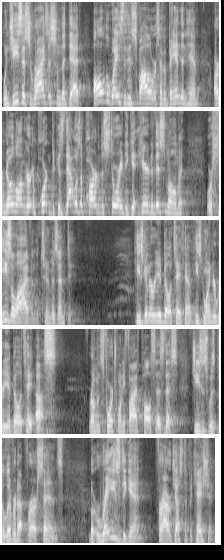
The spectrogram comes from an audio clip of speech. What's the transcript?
When Jesus rises from the dead, all the ways that his followers have abandoned him are no longer important because that was a part of the story to get here to this moment where he's alive and the tomb is empty. He's going to rehabilitate him, he's going to rehabilitate us. Romans 4:25 Paul says this, Jesus was delivered up for our sins, but raised again for our justification.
